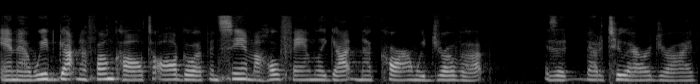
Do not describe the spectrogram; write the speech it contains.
And uh, we'd gotten a phone call to all go up and see him. My whole family got in a car and we drove up is about a two hour drive.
